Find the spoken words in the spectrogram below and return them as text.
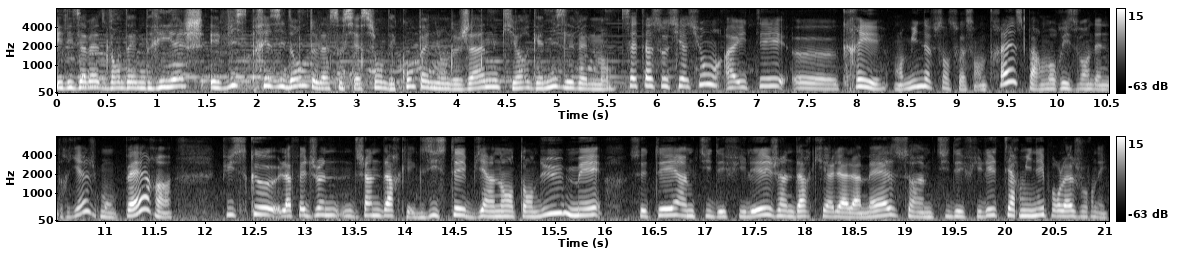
Elisabeth Vanden Driesch est vice-présidente de l'association des Compagnons de Jeanne qui organise l'événement. Cette association a été euh, créée en 1973 par Maurice Vanden Driesch, mon père, puisque la fête Jeanne d'Arc existait bien entendu, mais c'était un petit défilé, Jeanne d'Arc qui allait à la messe, un petit défilé terminé pour la journée.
